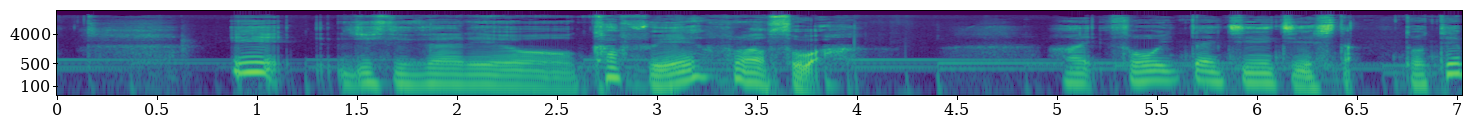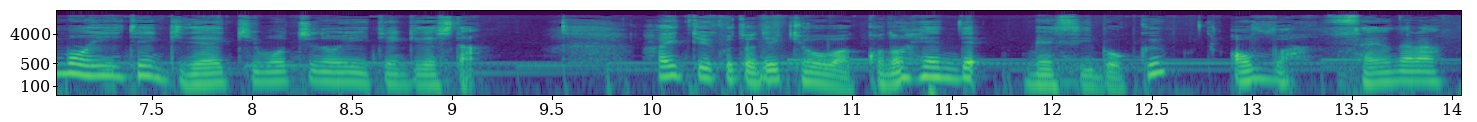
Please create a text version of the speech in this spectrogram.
et je suis allé au café François。はい、そういった一日でした。とてもいい天気で気持ちのいい天気でした。はい、ということで今日はこの辺で、メシボク、オンは、さよなら。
